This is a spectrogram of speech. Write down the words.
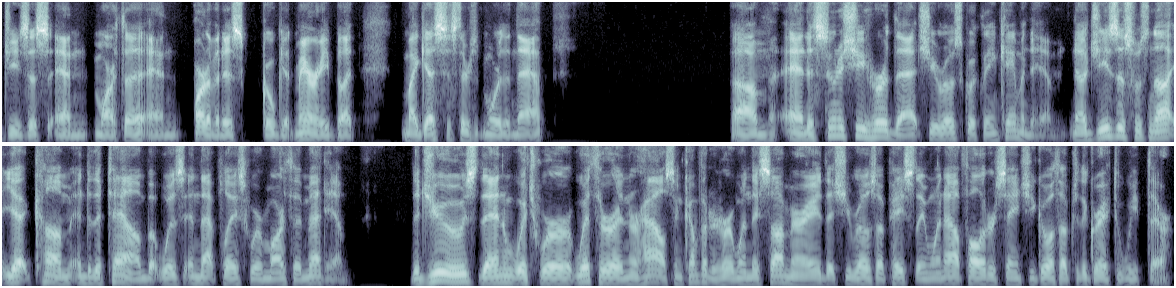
Jesus and Martha. And part of it is go get Mary, but my guess is there's more than that. Um, and as soon as she heard that, she rose quickly and came unto him. Now, Jesus was not yet come into the town, but was in that place where Martha met him. The Jews then, which were with her in her house and comforted her when they saw Mary, that she rose up hastily and went out, followed her, saying, She goeth up to the grave to weep there.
